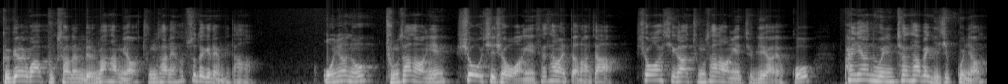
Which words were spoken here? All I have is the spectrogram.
그 결과 북산은 멸망하며 중산에 흡수되게 됩니다. 5년 후 중산왕인 쇼오시쇼 왕이 세상을 떠나자 쇼와시가 중산왕에 즉위하였고 8년 후인 1429년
